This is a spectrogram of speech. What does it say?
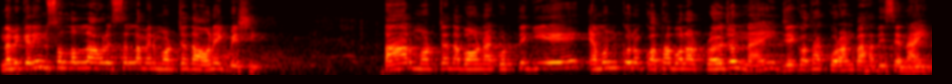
নবী করিম সাল্লাহ সাল্লামের মর্যাদা অনেক বেশি। তার মর্যাদা বর্ণনা করতে গিয়ে এমন কোনো কথা বলার প্রয়োজন নাই, যে কথা কোরআন বা হাদিসে নাই।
